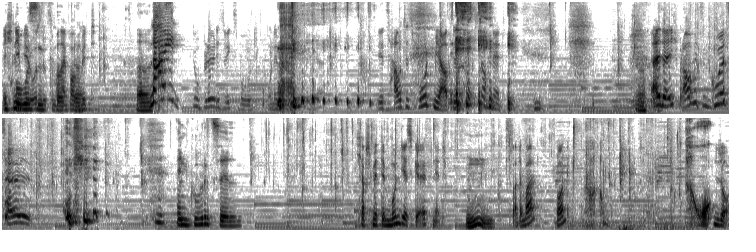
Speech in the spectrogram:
Ich nehme die Rosen einfach mit. Äh, Nein! Du blödes Wichsboot. Jetzt haut das Boot mir ab, das gibt's doch nicht. Alter, ich brauche jetzt ein Gurzel. Ein Gurzel. Ich hab's mit dem Mund jetzt geöffnet. Hm. Jetzt warte mal. Und? So.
